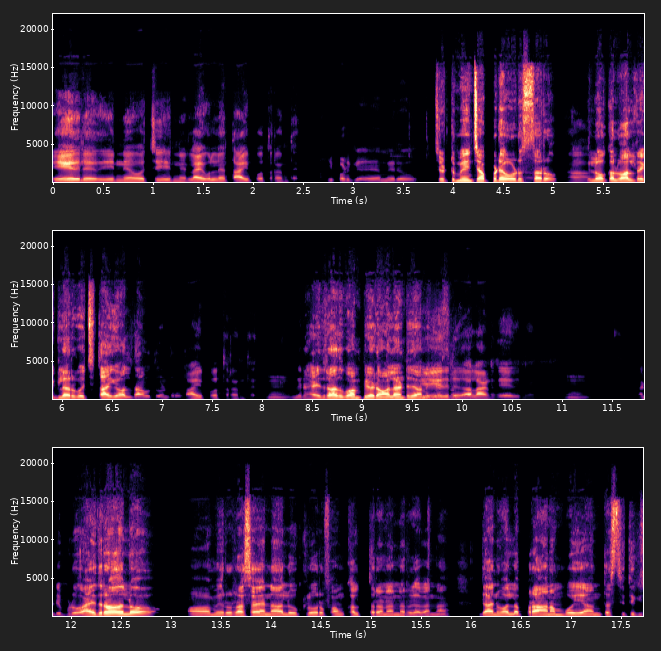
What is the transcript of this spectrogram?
ఏది లేదు. ఎన్నే వచ్చి ఇన్ని లైవ్లనే తాగిపోతారు అంతే. ఇప్పటికి మీరు చెట్టు మించి అప్పుడే ఈ లోకల్ వాళ్ళు రెగ్యులర్గా వచ్చి తాగే వాళ్ళు తాగుతుంటారు తాగిపోతారు అంతే. మీరు హైదరాబాద్ పంపించడం అలాంటిది? అలాంటిది ఏది లేదు. అంటే ఇప్పుడు హైదరాబాద్లో మీరు రసాయనాలు క్లోరోఫామ్ కలుపుతారని అన్నారు కదన్న. దానివల్ల ప్రాణం పోయే అంత స్థితికి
